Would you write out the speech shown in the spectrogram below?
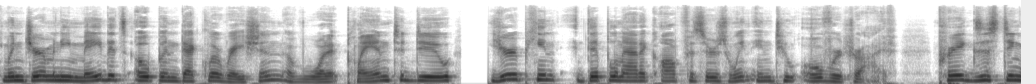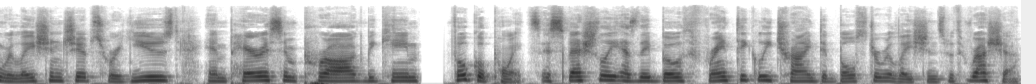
When Germany made its open declaration of what it planned to do, European diplomatic officers went into overdrive. Pre existing relationships were used, and Paris and Prague became focal points, especially as they both frantically tried to bolster relations with Russia.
